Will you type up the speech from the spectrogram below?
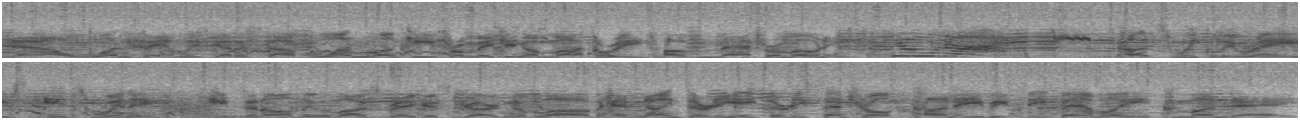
Now, one family's got to stop one monkey from making a mockery of matrimony. Do not! Us Weekly raves, it's winning. It's an all-new Las Vegas Garden of Love at 9:30, 8:30 Central on ABC Family Monday.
